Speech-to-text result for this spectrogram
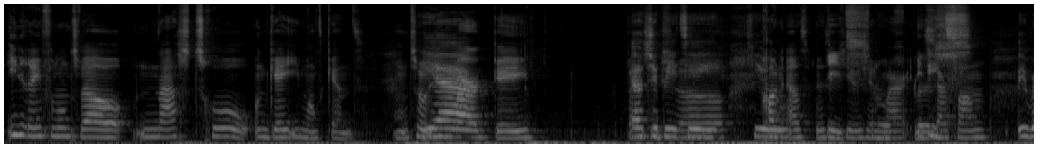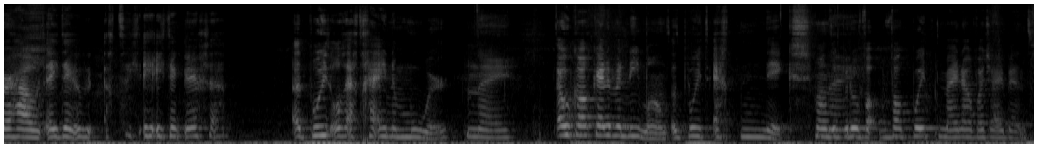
iedereen van ons wel naast school een gay iemand kent. Zo Ja. maar gay... LGBT. Gewoon LGBTQ, Iets zeg maar. plus. Iets daarvan. überhaupt. Ik denk, echt, ik, ik denk eerst... Het boeit ons echt geen ene moer. Nee. Ook al kennen we niemand. Het boeit echt niks. Want ik bedoel, wat, wat boeit mij nou wat jij bent?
